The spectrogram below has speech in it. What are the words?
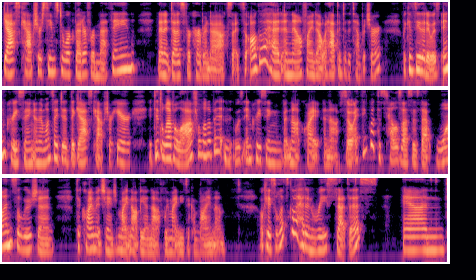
gas capture seems to work better for methane than it does for carbon dioxide. So I'll go ahead and now find out what happened to the temperature. We can see that it was increasing and then once I did the gas capture here, it did level off a little bit and it was increasing but not quite enough. So I think what this tells us is that one solution to climate change might not be enough. We might need to combine them. Okay, so let's go ahead and reset this. And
